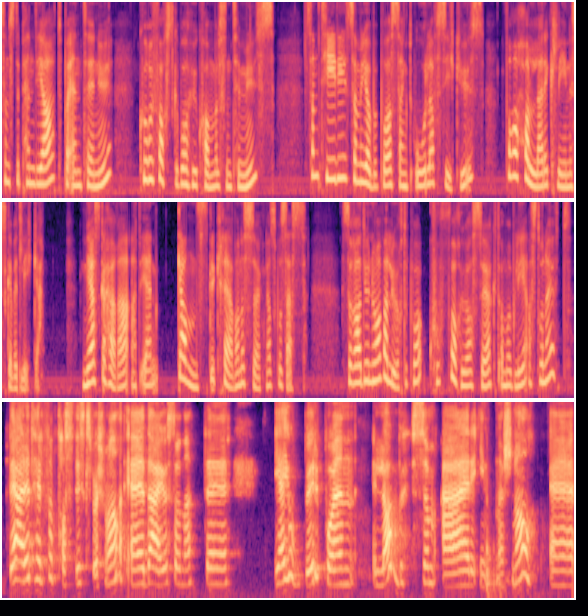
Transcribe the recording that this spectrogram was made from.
som stipendiat på NTNU, hvor hun forsker på hukommelsen til mus, samtidig som hun jobber på St. Olavs sykehus for å holde det kliniske ved like. Vi skal høre at er en ganske krevende søknadsprosess, så Radio Nova lurte på hvorfor hun har søkt om å bli astronaut. Det er et helt fantastisk spørsmål. Eh, Det er jo sånn at eh, jeg jobber på en lab som er internasjonal. eh,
